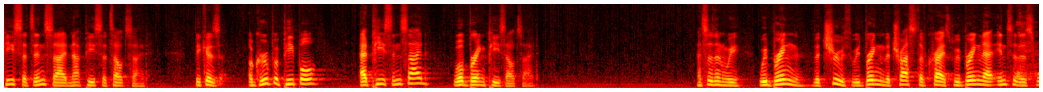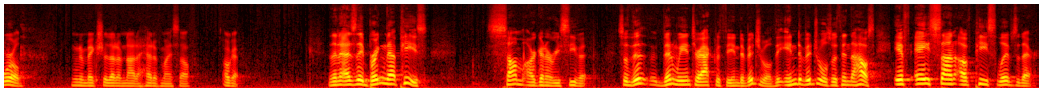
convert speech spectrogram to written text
Peace that's inside, not peace that's outside. Because a group of people at peace inside will bring peace outside. And so then we, we bring the truth, we bring the trust of Christ, we bring that into this world. I'm going to make sure that I'm not ahead of myself. Okay. And then as they bring that peace, some are going to receive it. So th- then we interact with the individual, the individuals within the house. If a son of peace lives there,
